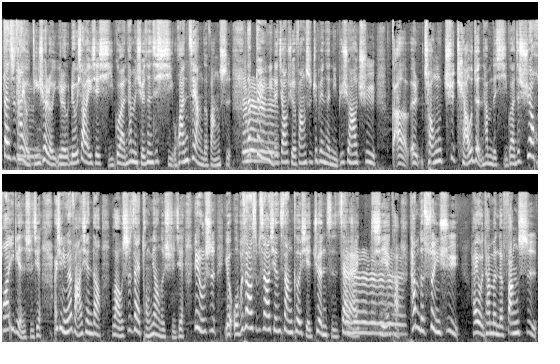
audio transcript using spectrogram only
但是他有嗯的确留留留下了一些习惯，他们学生是喜欢这样的方式。嗯那对于你的教学方式，就变成你必须要去呃呃从去调整他们的习惯，这需要花一点时间，而且你会发现到老师在同样的时间，例如是有我不知道是不是要先上课写卷子，再来写考，他们的顺序还有他们的方式，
